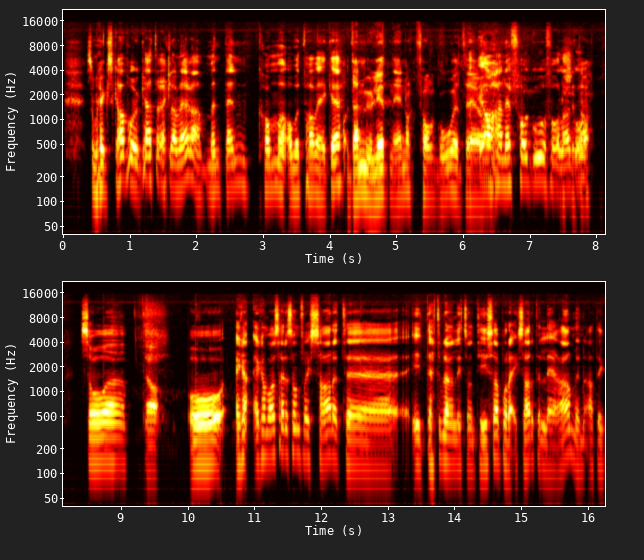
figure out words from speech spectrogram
som jeg skal bruke til å reklamere, men den kommer om et par uker. Og den muligheten er nok for god til å Ja, han er for god for å la gå. Så eh, ja. Og jeg kan, jeg kan bare si det sånn, for jeg sa det til Dette blir en litt sånn teaser på det. Jeg sa det til læreren min at jeg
